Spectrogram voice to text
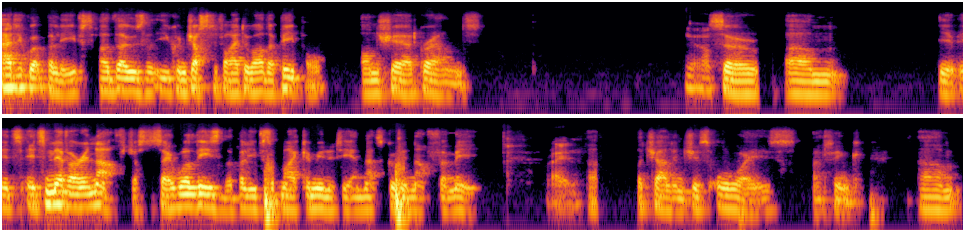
adequate beliefs are those that you can justify to other people on shared grounds. Yeah. So um, it's it's never enough just to say, well, these are the beliefs of my community, and that's good enough for me. Right. Uh, the challenge is always, I think, um,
